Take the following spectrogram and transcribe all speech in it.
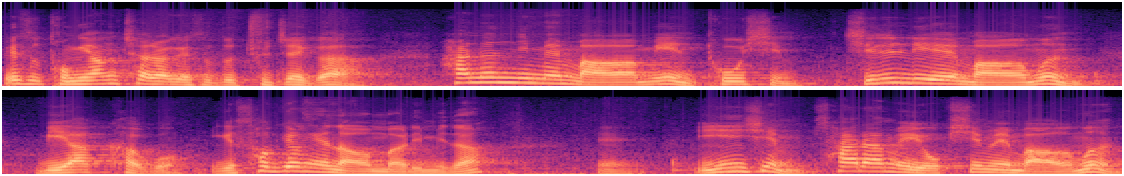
그래서 동양 철학에서도 주제가 하느님의 마음인 도심, 진리의 마음은 미약하고 이게 서경에 나온 말입니다. 예, 인심, 사람의 욕심의 마음은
